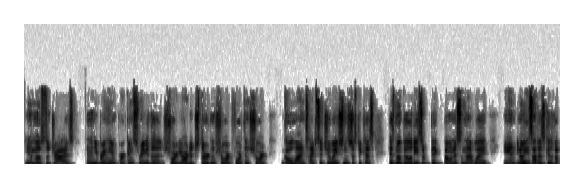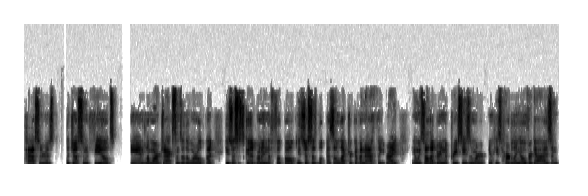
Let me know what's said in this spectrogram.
you know most of the drives, and then you bring in Perkins for maybe the short yardage, third and short, fourth and short, goal line type situations, just because his mobility is a big bonus in that way. And, you know, he's not as good of a passer as the Justin Fields and Lamar Jacksons of the world, but he's just as good running the football. He's just as, as electric of an athlete, right? And we saw that during the preseason where you know, he's hurdling over guys and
